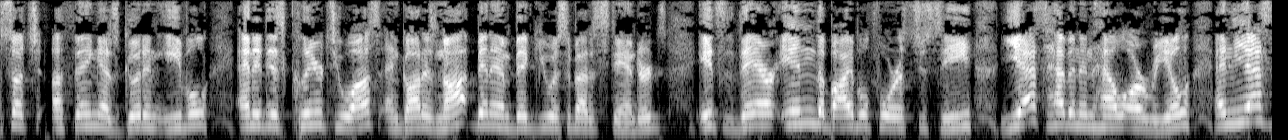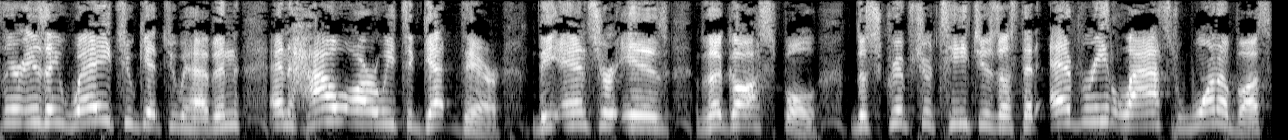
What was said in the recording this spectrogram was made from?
such a thing as good and evil and it is clear to us and God has not been ambiguous about his standards. It's there in the Bible for us to see. Yes, heaven and hell are real and yes, there is a way to get to heaven and how are we to get there? The answer is the gospel. The scripture teaches teaches us that every last one of us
